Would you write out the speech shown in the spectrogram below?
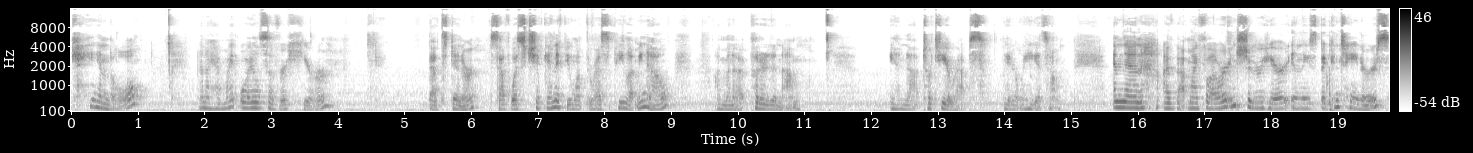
candle. And I have my oils over here. That's dinner. Southwest chicken. If you want the recipe, let me know. I'm gonna put it in um, in uh, tortilla wraps later when he gets home. And then I've got my flour and sugar here in these big containers.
